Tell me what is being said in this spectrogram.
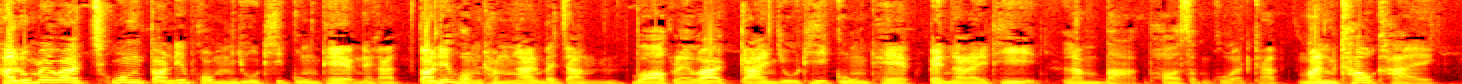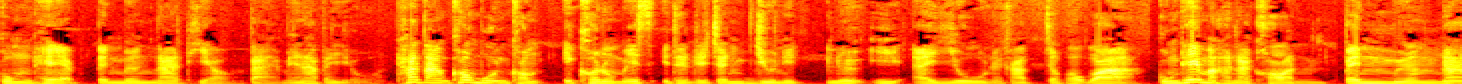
หารู้ไหมว่าช่วงตอนที่ผมอยู่ที่กรุงเทพนะครับตอนที่ผมทำงานประจำบอกเลยว่าการอยู่ที่กรุงเทพเป็นอะไรที่ลำบากพอสมควรครับ มันเข้าข่าย กรุงเทพเป็นเมืองน่าเที่ยว แต่ไม่น่าไปอยู่ ถ้าตามข้อมูลของ Economist Intelligence Unit หรือ EIU นะครับจะพบว่ากรุงเทพมหานครเป็นเมืองน่า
